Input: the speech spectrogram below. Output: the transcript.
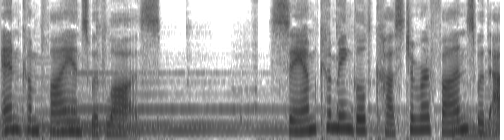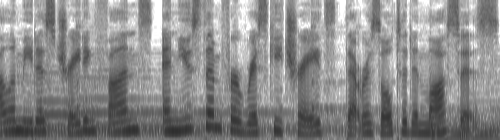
and compliance with laws. Sam commingled customer funds with Alameda's trading funds and used them for risky trades that resulted in losses.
